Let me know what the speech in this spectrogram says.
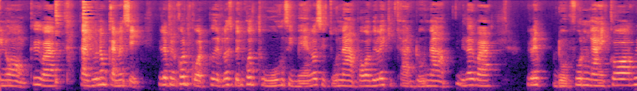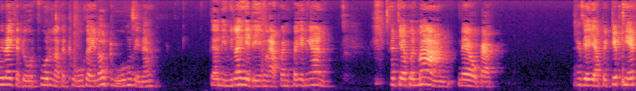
พี่น้องคือว่าถ้าอยู่น้ำกันนั่นสิเวลาเป็นคนกดพื้นเราเป็นคนถูสิแม่เราสิถูน้ำเพราะว่าเวลากินทานถูน้ำเวลาว่าเวลาดูดฝุ่นไงก็เวลากระโดดฝุ่นเราก็ถูไก่เราถูสินะแต่อันนี่เวลาเฮ็ดเองแหละมันไปเฮ็ดงานถ้าเจอเพิ่นมาแล้วกับถ้าเจออยากไปเก็บเห็ด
